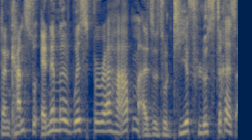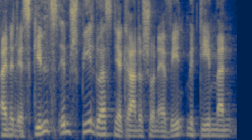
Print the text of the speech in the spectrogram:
dann kannst du Animal Whisperer haben, also so Tierflüsterer ist eine mhm. der Skills im Spiel. Du hast ihn ja gerade schon erwähnt, mit dem man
